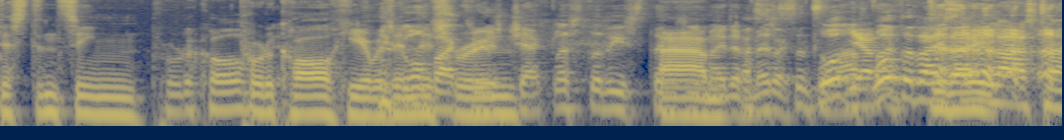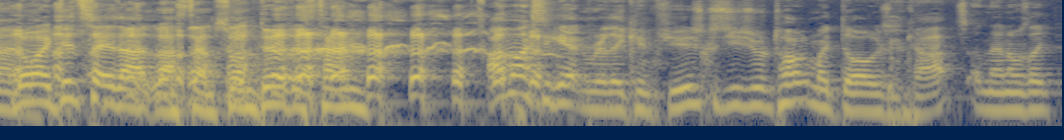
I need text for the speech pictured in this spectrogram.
distancing Protocol. protocol here He's within going this back through room. his checklist that he's thinks Um, he might have missed like, since what, last what one. did I Did say I- last time? No, I did say that last time, so I'm doing it this time. I'm actually getting really confused because you were talking about dogs and cats, and then I was like,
